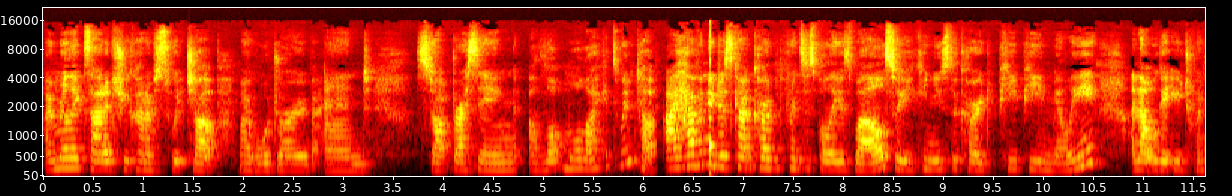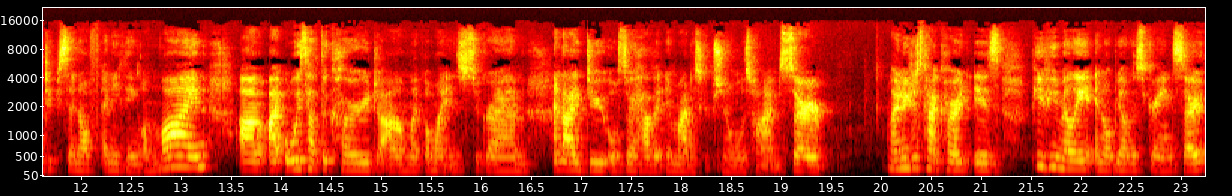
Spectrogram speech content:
I'm really excited to kind of switch up my wardrobe and start dressing a lot more like it's winter. I have a new discount code with Princess Polly as well, so you can use the code PPMILLIE and that will get you 20% off anything online. Um, I always have the code um, like on my Instagram and I do also have it in my description all the time. So my new discount code is PPMILLIE and it'll be on the screen. So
